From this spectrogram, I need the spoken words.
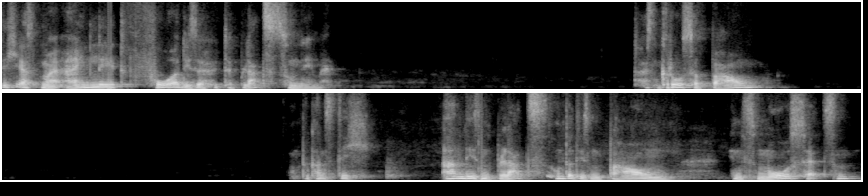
dich erstmal einlädt, vor dieser Hütte Platz zu nehmen. Da ist ein großer Baum und du kannst dich an diesen Platz, unter diesem Baum ins Moos setzen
